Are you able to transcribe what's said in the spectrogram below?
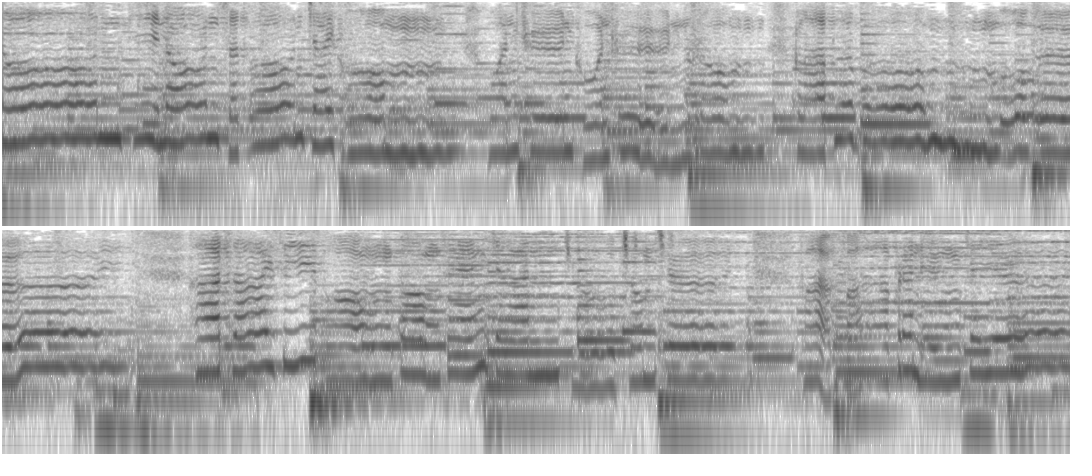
นอนพี่ นอนสะท้อนใจคม วันคืนควรรื่นรม กลับละบมอกเอ๋ยหาดทรายสีผ่องต้องแสงจันทร์จูบชมเชยฝากฟ้าประหนึ่งจะเย้ย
